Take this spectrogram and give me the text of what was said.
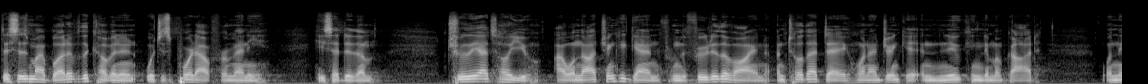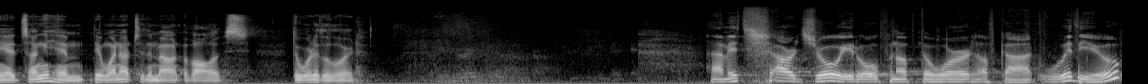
This is my blood of the covenant, which is poured out for many. He said to them, Truly I tell you, I will not drink again from the fruit of the vine until that day when I drink it in the new kingdom of God. When they had sung a hymn, they went out to the Mount of Olives. The word of the Lord. Um, it's our joy to open up the Word of God with you.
